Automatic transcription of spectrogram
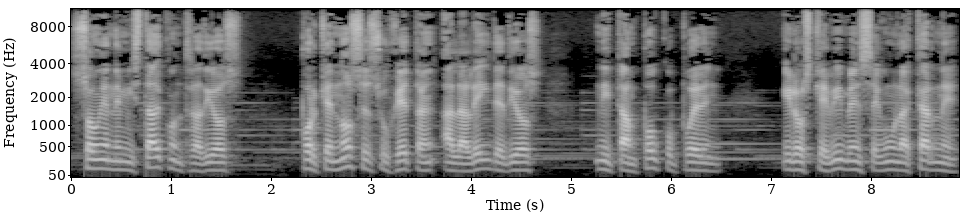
son enemistad contra Dios, porque no se sujetan a la ley de Dios, ni tampoco pueden, y los que viven según la carne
